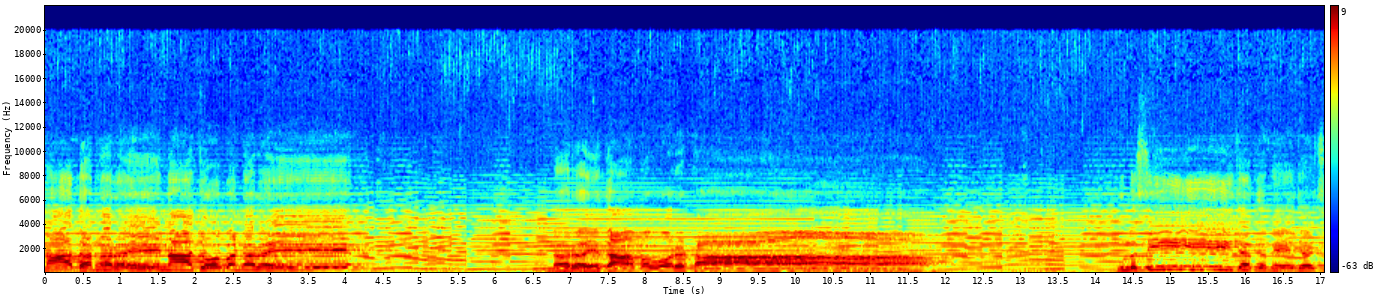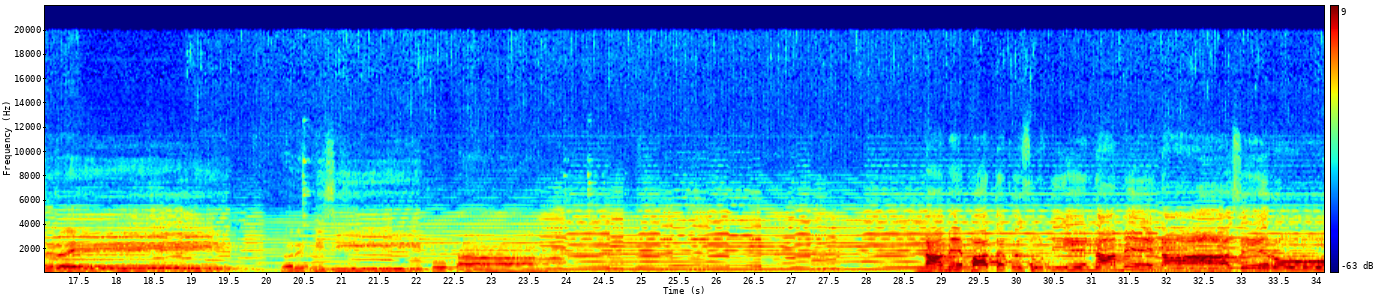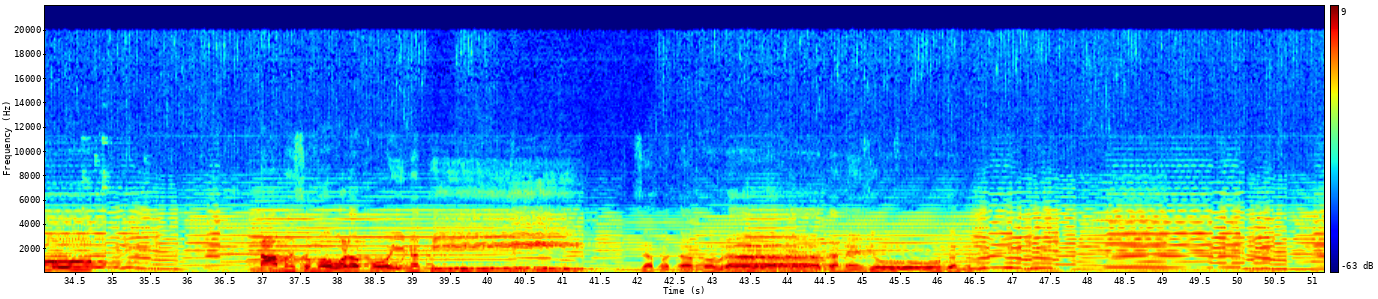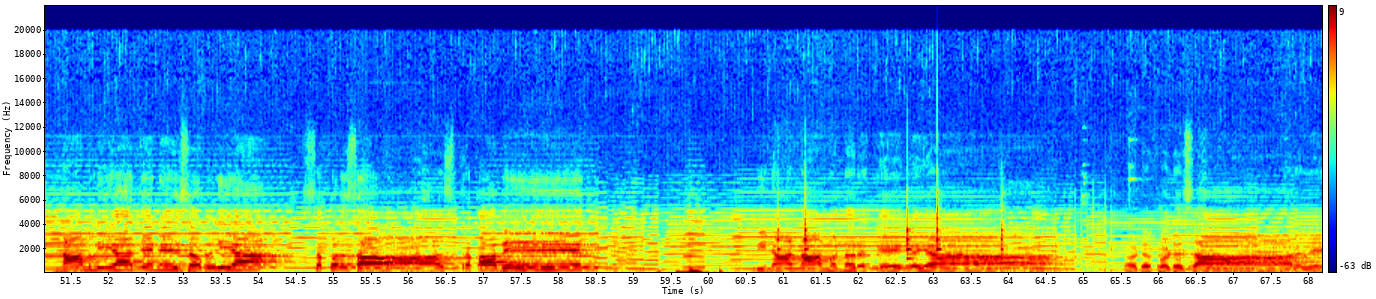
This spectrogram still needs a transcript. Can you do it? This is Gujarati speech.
ના ધન રહે, ના જોબન રહે. ન રહે ગામ વરઠા તુલસી જગ મે જસ રહે. કર કિસી પોકા નામે પાતક સૂટીએ નામે નાસે રોગ નામ સમોવળ કોઈ નથી જપ તપ વ્રત ને જોગ નામ लिया તેને સબ लिया सकल शास्त्र का भेद ના નામ નરકે ગયા. પડ પડ સારવે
